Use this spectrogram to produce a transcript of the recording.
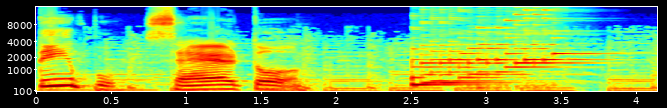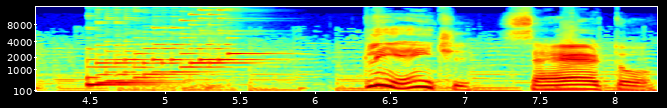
Tempo certo. Cliente certo.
